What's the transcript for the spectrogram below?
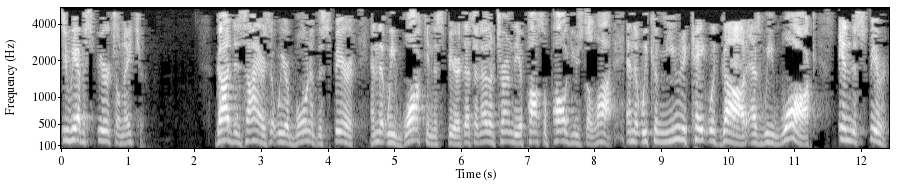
See, we have a spiritual nature. God desires that we are born of the Spirit and that we walk in the Spirit. That's another term the Apostle Paul used a lot. And that we communicate with God as we walk in the Spirit.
